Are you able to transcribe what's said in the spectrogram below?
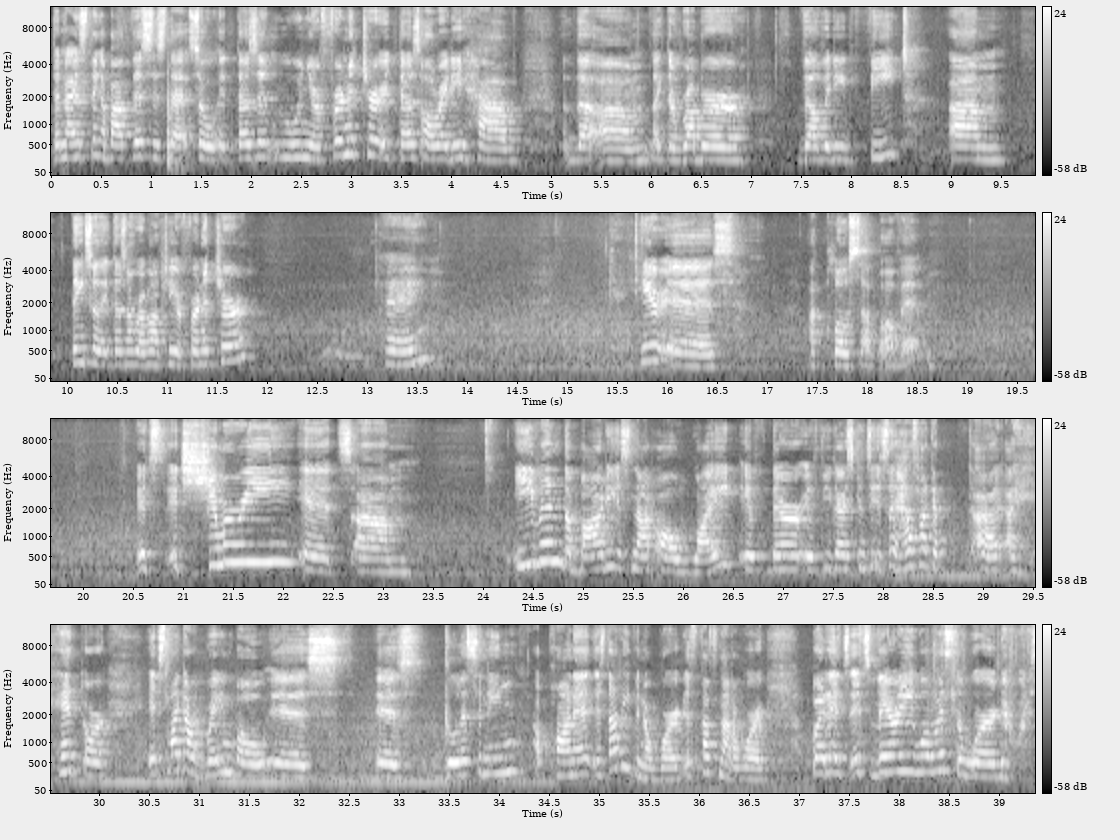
the nice thing about this is that so it doesn't ruin your furniture. It does already have the um, like the rubber velvety feet um, thing so that it doesn't rub onto your furniture. Okay here is a close-up of it. It's it's shimmery it's um even the body is not all white. If there if you guys can see it has like a, a, a hint or it's like a rainbow is is glistening upon it. It's not even a word. It's that's not a word. But it's it's very what was the word? I'm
